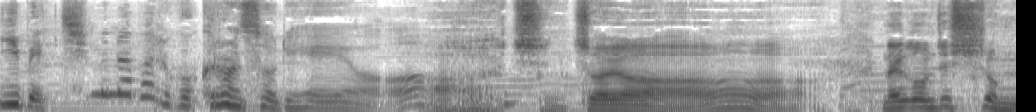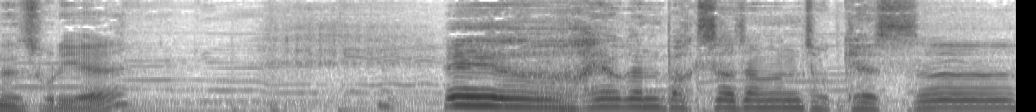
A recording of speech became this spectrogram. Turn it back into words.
입에 침이나 바르고 그런 소리 해요. 아, 진짜야. 내가 언제 실없는 소리해? 에휴, 하여간 박 사장은 좋겠어.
